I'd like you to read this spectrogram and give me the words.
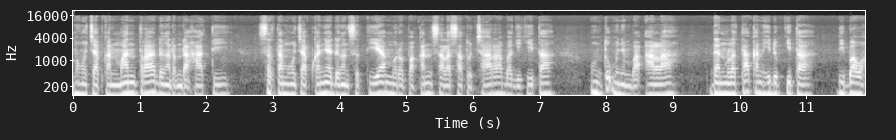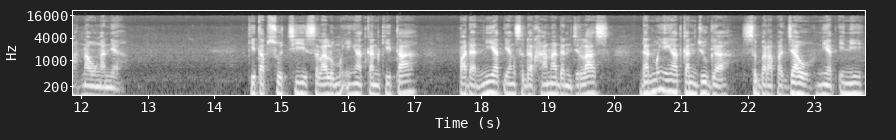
Mengucapkan mantra dengan rendah hati, serta mengucapkannya dengan setia merupakan salah satu cara bagi kita untuk menyembah Allah dan meletakkan hidup kita di bawah naungannya. Kitab suci selalu mengingatkan kita pada niat yang sederhana dan jelas, dan mengingatkan juga seberapa jauh niat ini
